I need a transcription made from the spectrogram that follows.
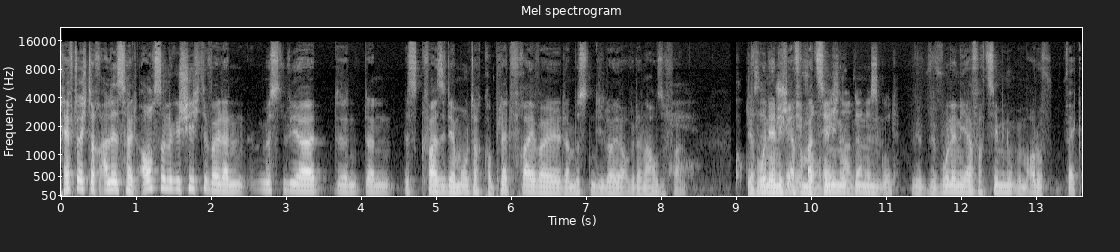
Trefft euch doch alles halt auch so eine Geschichte, weil dann müssten wir, dann, dann ist quasi der Montag komplett frei, weil dann müssten die Leute auch wieder nach Hause fahren. Guck Wir wohnen ja nicht einfach mal vom 10 Rechner Und dann Minuten- ist gut. Wir, wir wohnen ja nicht einfach 10 Minuten mit dem Auto weg.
